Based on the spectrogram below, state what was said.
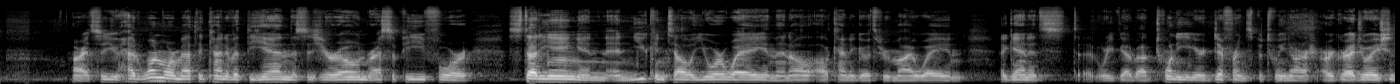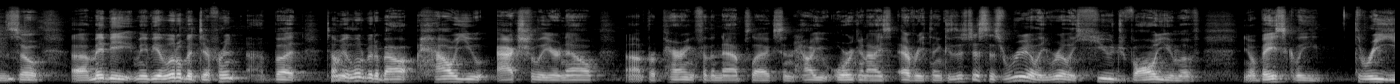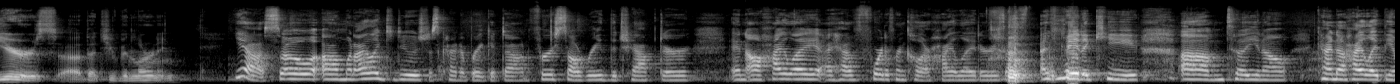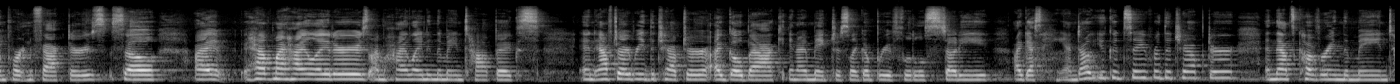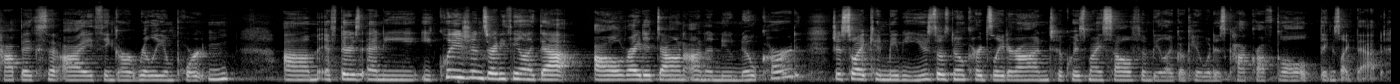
all right so you had one more method kind of at the end. This is your own recipe for studying and, and you can tell your way and then I'll, I'll kind of go through my way. And again it's uh, we've got about 20 year difference between our, our graduations so uh, maybe maybe a little bit different but tell me a little bit about how you actually are now uh, preparing for the NAPLEX and how you organize everything. Because it's just this really really huge volume of you know basically three years uh, that you've been learning yeah, so um, what I like to do is just kind of break it down. First, I'll read the chapter and I'll highlight. I have four different color highlighters. I've, I've made a key um, to, you know, kind of highlight the important factors. So I have my highlighters, I'm highlighting the main topics. And after I read the chapter, I go back and I make just like a brief little study, I guess, handout you could say for the chapter. And that's covering the main topics that I think are really important. Um, if there's any equations or anything like that, I'll write it down on a new note card just so I can maybe use those note cards later on to quiz myself and be like, okay, what is Cockcroft Gault? things like that.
